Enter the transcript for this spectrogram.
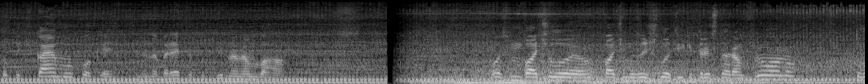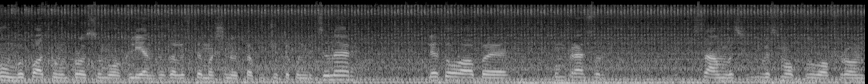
тобто чекаємо, поки не набереться потрібна нам вага. Ось ми бачили, бачимо, зайшло тільки 300 грам фреону. Такому випадку ми просимо клієнта завести машину та включити кондиціонер для того, аби компресор сам вис- висмоктував фронт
